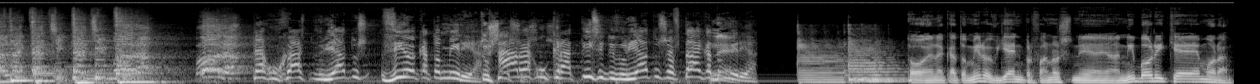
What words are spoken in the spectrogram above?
Alla cachi cachi bora, bora. Έχουν χάσει τη δουλειά τους 2 εκατομμύρια. Τους Άρα έχουν κρατήσει τη δουλειά τους 7 εκατομμύρια. Ναι. Το 1 εκατομμύριο βγαίνει προφανώς είναι ανήμποροι και μωρά.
